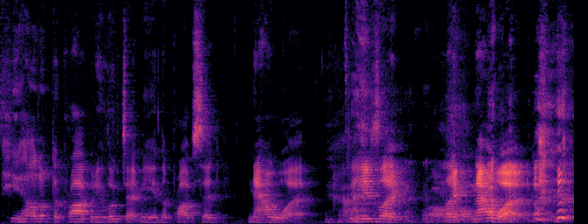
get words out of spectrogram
he held up the prop and he looked at me, and the prop said, Now what? And he's like, like now what?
